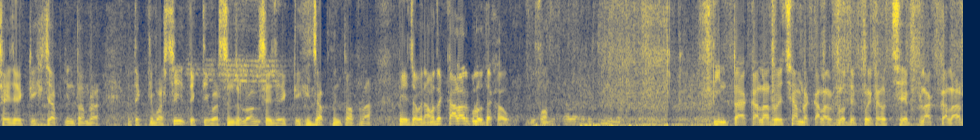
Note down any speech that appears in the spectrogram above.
সাইজের একটি হিজাব কিন্তু আমরা দেখতে পাচ্ছি। দেখতে পাচ্ছেন যে লং সাইজের একটি হিজাব কিন্তু আপনারা পেয়ে যাবেন। আমাদের কালারগুলো দেখাও, রিপন। তিনটা কালার রয়েছে, আমরা কালারগুলো দেখব। এটা হচ্ছে ব্ল্যাক কালার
